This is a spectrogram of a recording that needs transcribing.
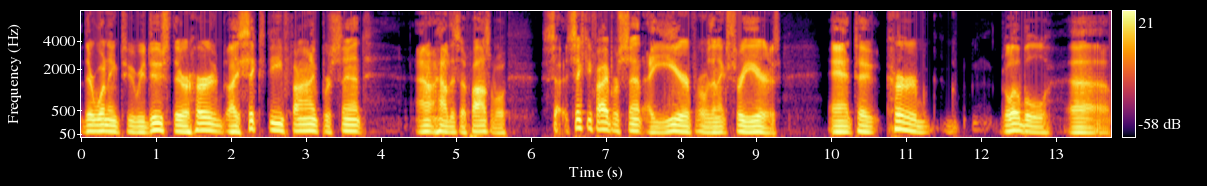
they're wanting to reduce their herd by sixty five percent. I don't know how this is possible. Five percent a year for over the next three years, and to curb global uh,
